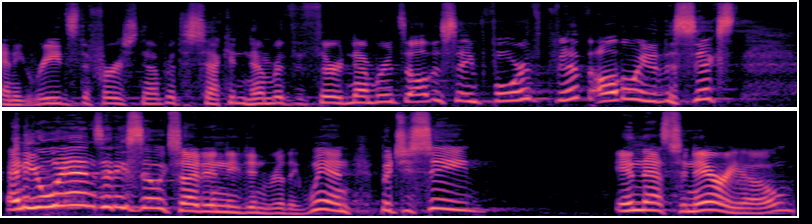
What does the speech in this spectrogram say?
and he reads the first number, the second number, the third number. It's all the same, fourth, fifth, all the way to the sixth. And he wins, and he's so excited, and he didn't really win. But you see, in that scenario,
